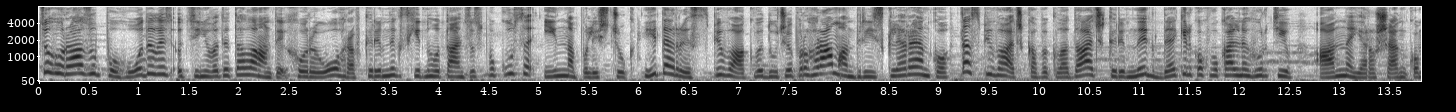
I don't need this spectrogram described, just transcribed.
Цього разу погодились оцінювати таланти. Хореограф, керівник східного танцю спокуса Інна Поліщук, гітарист, співак, ведучий програм Андрій Скляренко та співачка, викладач, керівник декількох вокальних гуртів Анна Ярошенко.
